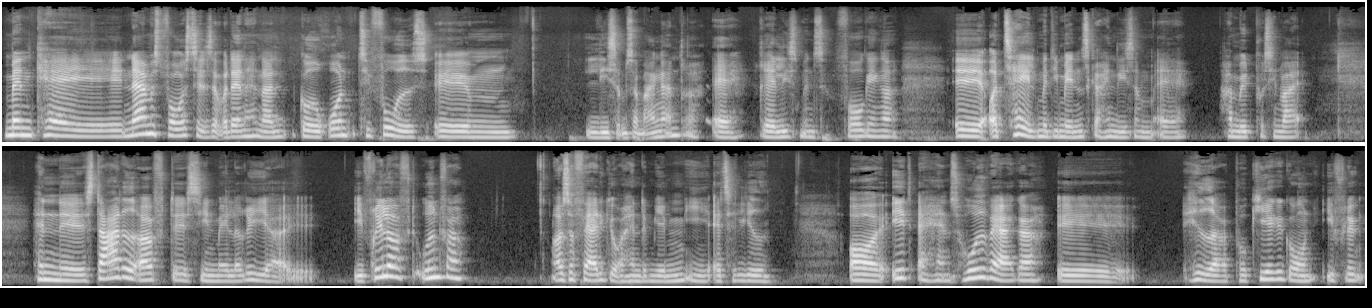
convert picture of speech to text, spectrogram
Man kan øh, nærmest forestille sig, hvordan han har gået rundt til fods, øh, ligesom så mange andre af realismens forgængere, øh, og talt med de mennesker, han ligesom er, har mødt på sin vej. Han øh, startede ofte sine malerier øh, i friluft udenfor, og så færdiggjorde han dem hjemme i atelieret. Og et af hans hovedværker øh, hedder På kirkegården i Flyng,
